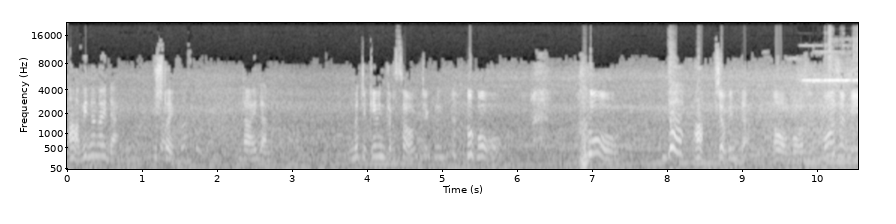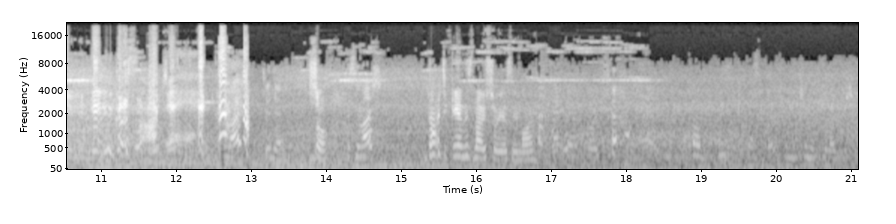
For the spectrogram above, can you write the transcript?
А, він воно йде. Пішли. Да, йдемо. Бач, який він красавчик. О, о. А, все, він йде. О, Боже, Боже мій, який він красавчик. Знімаєш чи ні? Що? Ти знімаєш? Да, тільки я не знаю, що я знімаю. Так, ти машину відкривати пішли.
